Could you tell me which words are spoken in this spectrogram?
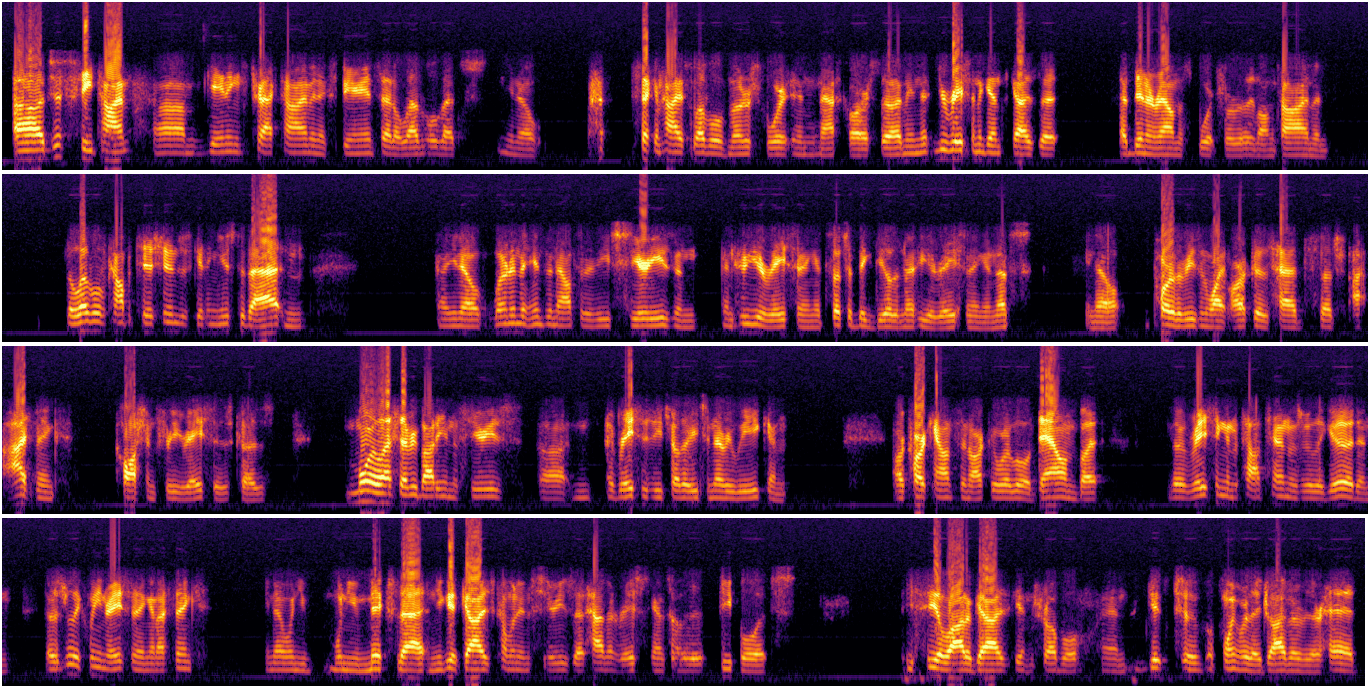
Uh, just seat time, um, gaining track time and experience at a level that's you know second highest level of motorsport in NASCAR. So I mean, you're racing against guys that have been around the sport for a really long time, and the level of competition, just getting used to that, and uh, you know, learning the ins and outs of each series and and who you're racing. It's such a big deal to know who you're racing, and that's you know part of the reason why ARCA's had such, I, I think, caution-free races because more or less everybody in the series uh, races each other each and every week, and our car counts in ARCA were a little down, but the racing in the top ten was really good, and it was really clean racing, and I think you know when you when you mix that and you get guys coming in series that haven't raced against other people it's you see a lot of guys get in trouble and get to a point where they drive over their head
